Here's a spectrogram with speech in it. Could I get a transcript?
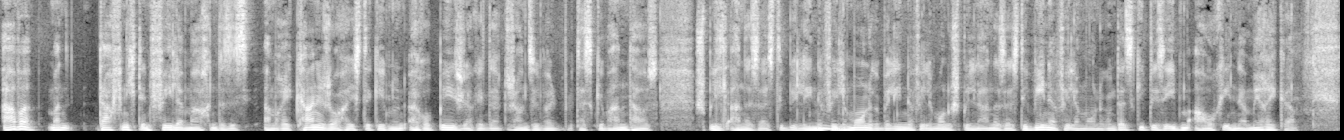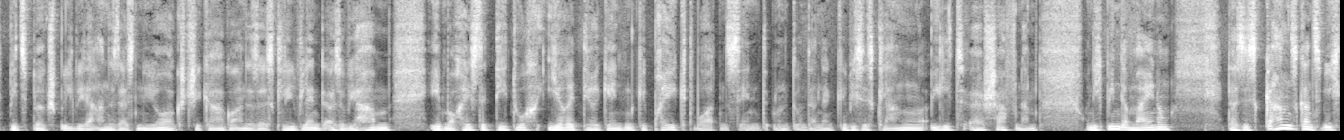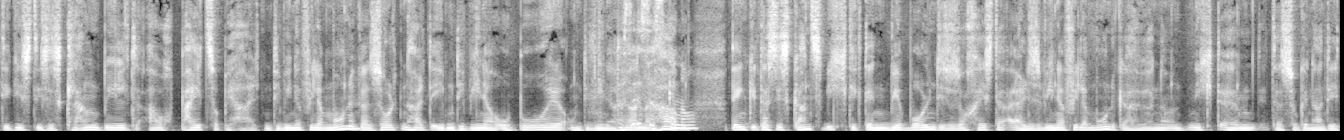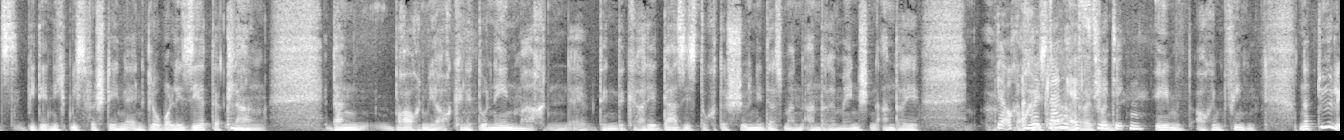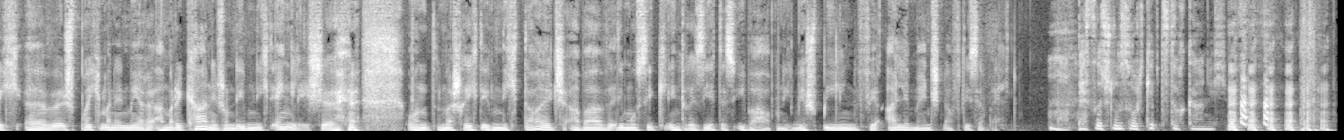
Aber man darf nicht den Fehler machen, dass es amerikanische Orchester geben und europäische Orchester. Schauen Sie, weil das Gewandhaus spielt anders als die Berliner mhm. Philharmoniker. Berliner Philharmoniker spielen anders als die Wiener Philharmoniker. Und das gibt es eben auch in Amerika. Pittsburgh spielt wieder anders als New York, Chicago anders als Cleveland. Also wir haben eben Orchester, die durch ihre Dirigenten geprägt worden sind und, und ein gewisses Klangbild erschaffen haben. Und ich bin der Meinung, dass es ganz, ganz wichtig ist, dieses Klangbild auch beizubehalten. Die Wiener Philharmoniker sollten halt eben die Wiener Oboe und die Wiener das Hörner haben. Genau. Ich denke, das ist ganz wichtig, denn wir wollen dieses Orchester als Wiener Philharmoniker hören und nicht ähm, das sogenannte, jetzt bitte nicht missverstehen, ein globalisierter Klang. Mhm. Dann brauchen wir auch keine Tourneen machen, äh, denn gerade das ist doch das Schöne, dass man andere Menschen, andere ja, auch Orchester, andere Klangästhetiken. Eben auch empfinden. Natürlich äh, spricht man in mehrere amerikanisch und eben nicht Englisch. und man spricht eben nicht Deutsch, aber die Musik interessiert es überhaupt nicht. Wir spielen für alle Menschen auf dieser Welt. Oh, besseres Schlusswort gibt's doch gar nicht.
